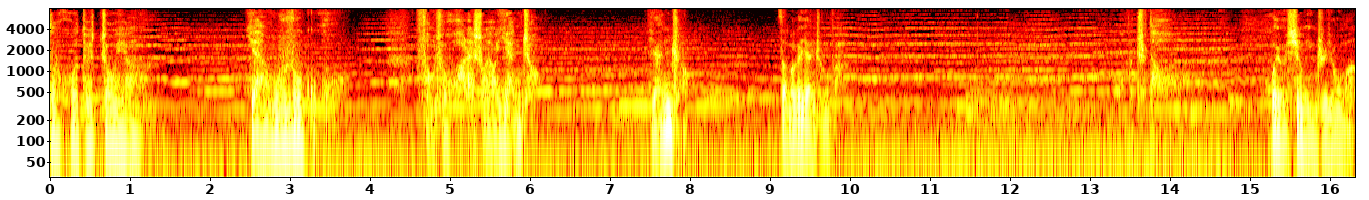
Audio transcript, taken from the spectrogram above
似乎对周莹厌恶入骨，放出话来说要严惩。严惩？怎么个严惩法？我不知道。会有性命之忧吗？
